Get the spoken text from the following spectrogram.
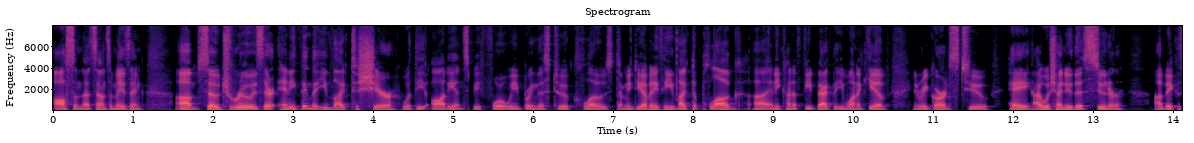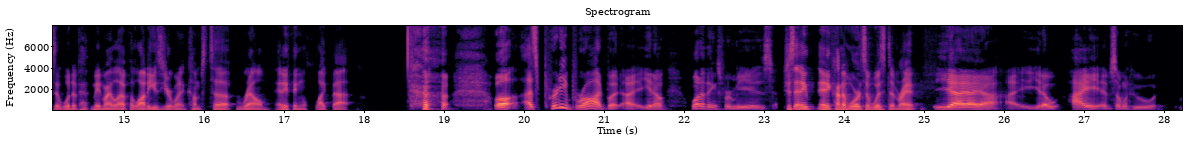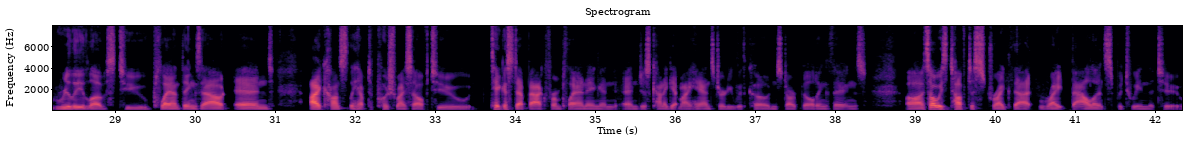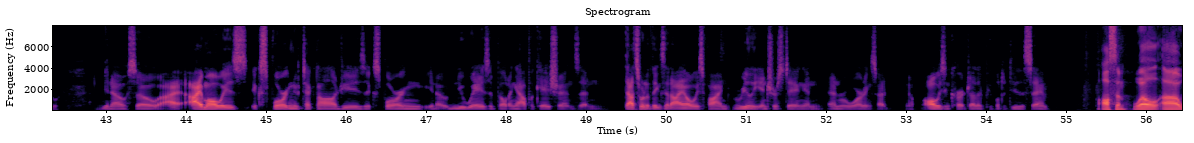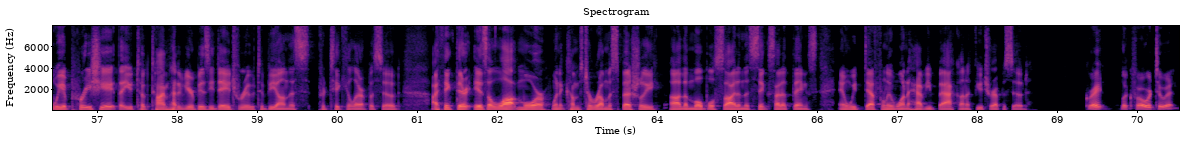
Awesome. That sounds amazing. Um, so, Drew, is there anything that you'd like to share with the audience before we bring this to a close? I mean, do you have anything you'd like to plug? Uh, any kind of feedback that you want to give in regards to, hey, I wish I knew this sooner uh, because it would have made my life a lot easier when it comes to Realm? Anything like that? well, that's pretty broad, but uh, you know, one of the things for me is just any any kind of words of wisdom, right? Yeah, yeah, yeah. I, you know, I am someone who really loves to plan things out, and I constantly have to push myself to take a step back from planning and and just kind of get my hands dirty with code and start building things. Uh, it's always tough to strike that right balance between the two you know so I, i'm always exploring new technologies exploring you know new ways of building applications and that's one of the things that i always find really interesting and, and rewarding so i you know, always encourage other people to do the same awesome. Well uh, we appreciate that you took time out of your busy day drew to be on this particular episode. I think there is a lot more when it comes to realm especially uh, the mobile side and the sync side of things and we definitely want to have you back on a future episode. Great. Look forward to it.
